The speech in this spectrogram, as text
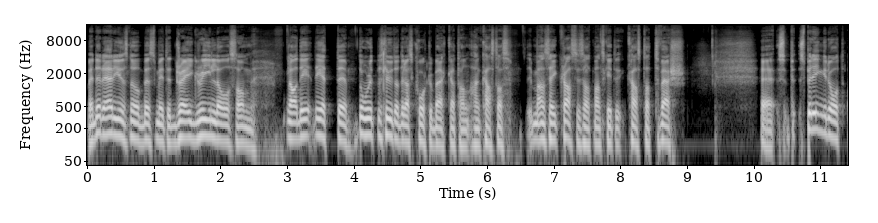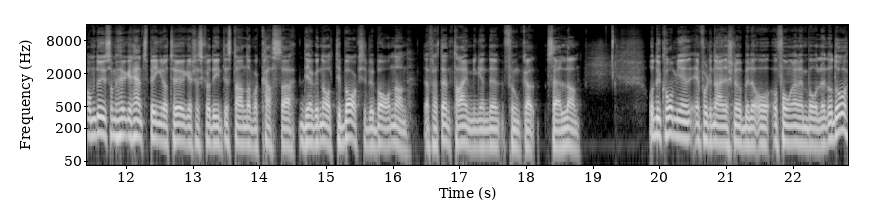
Men det där är ju en snubbe som heter Dre Greenlaw som... Ja, det, det är ett eh, dåligt beslut av deras quarterback att han, han kastas. Man säger klassiskt att man ska inte kasta tvärs. Eh, springer du åt, om du som högerhänt springer åt höger så ska du inte stanna och kassa diagonalt tillbaks över banan. Därför att den tajmingen den funkar sällan. Och det kom ju en, en 49er-snubbe och, och fångade den bollen och då,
